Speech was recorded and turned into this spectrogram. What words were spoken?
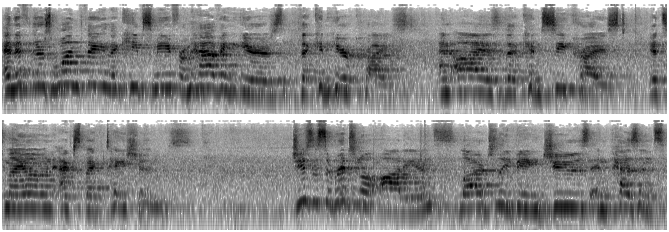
And if there's one thing that keeps me from having ears that can hear Christ and eyes that can see Christ, it's my own expectations. Jesus' original audience, largely being Jews and peasants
